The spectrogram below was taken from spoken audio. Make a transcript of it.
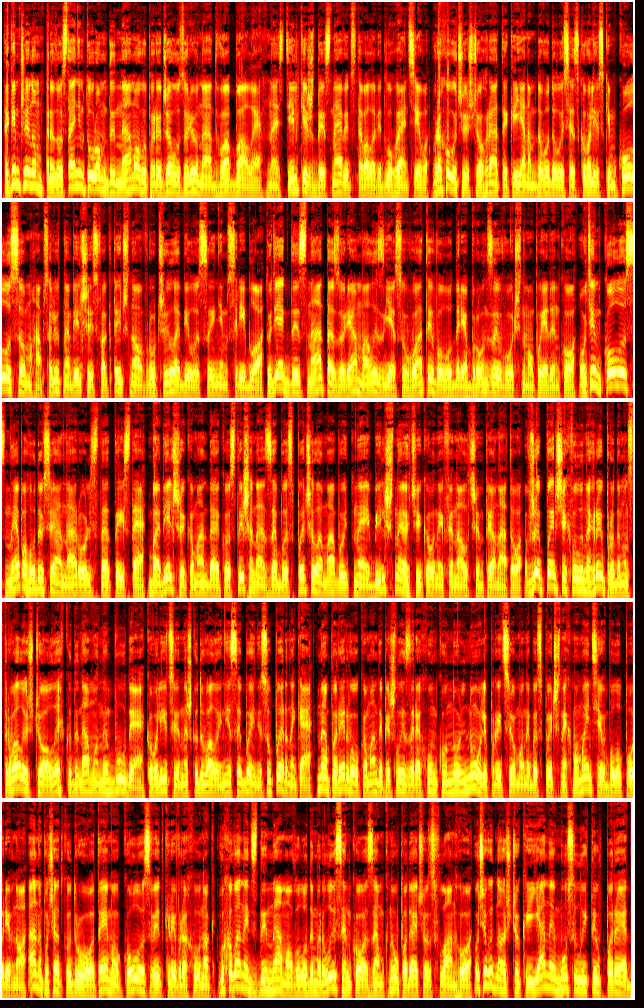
Таким чином, перед останнім туром Динамо випереджало зорю на два бали. Настільки ж Десна відставала від луганців, враховуючи, що грати киянам доводилося з ковалівським колосом. Абсолютна більшість фактично вручила білосинім срібло. Тоді як Десна та зоря мали з'ясувати володаря бронзи в очному поєдинку. Утім, колос не погодився на роль статиста. Ба більше команда Костишина забезпечила, мабуть, найбільш неочікуваний фінал чемпіонату. Вже перші хвилини гри продемонстрували, що легко Динамо не буде. Ковалівці не шкодували ні себе, ні суперника. На перерву команди пішли за рахунку 0-0. При цьому небезпечних моментів було порівно. А на початку другого тайму колос відкрив рахунок. Вихованець Динамо Володимир Лисенко замкнув подачу з флангу. Очевидно, що кияни мусили йти вперед,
